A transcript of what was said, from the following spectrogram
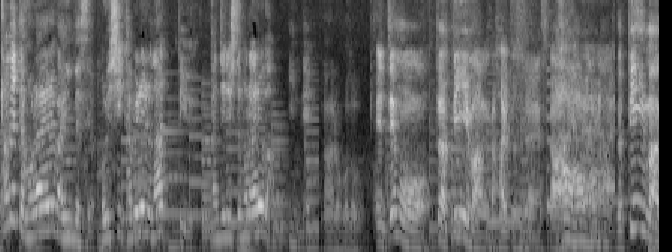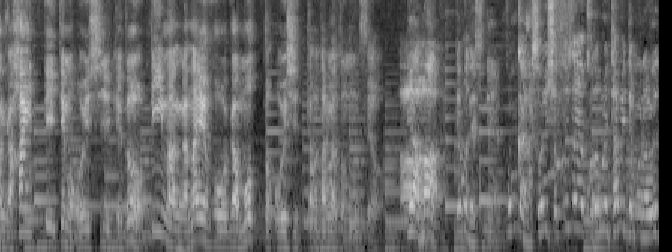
食べてもらえればいいんですよ。美味しい食べれるなっていう感じにしてもらえればいいんで。なるほど。えでも例えばピーマンが入ったとするじゃないですか。はいはいはいはい。でピーマンが入っていても美味しいけどピーマンがない方がもっと美味しいってのはダメだと思うんですよ。いやまあでもですね今回はそういう食材を子供に食べてもらうっ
